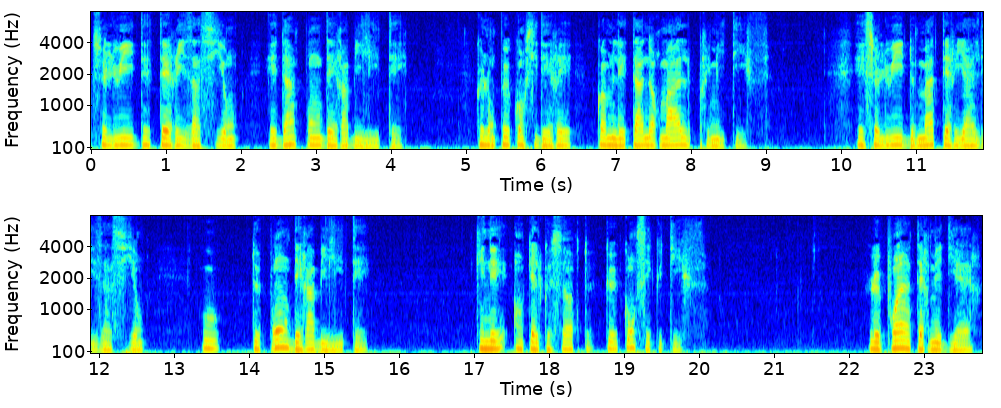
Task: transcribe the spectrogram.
celui d'éthérisation et d'impondérabilité, que l'on peut considérer comme l'état normal primitif, et celui de matérialisation ou de pondérabilité, qui n'est en quelque sorte que consécutif. Le point intermédiaire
